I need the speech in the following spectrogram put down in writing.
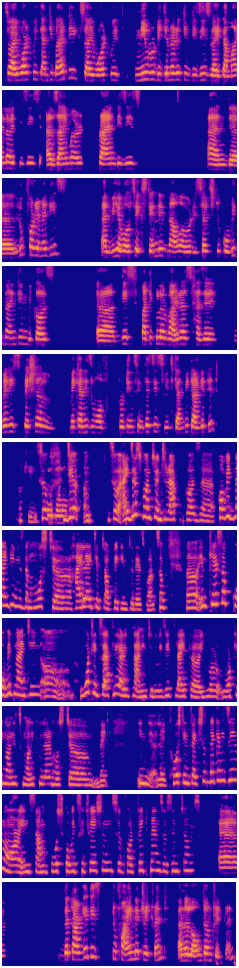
So I work with antibiotics, I work with neurodegenerative disease like amyloid disease, Alzheimer, prion disease, and uh, look for remedies. And we have also extended now our research to COVID 19 because uh, this particular virus has a very special mechanism of protein synthesis which can be targeted. Okay, so, so dear, um, so I just want to interrupt because uh, COVID 19 is the most uh, highlighted topic in today's world. So, uh, in case of COVID 19, uh, what exactly are you planning to do? Is it like uh, you are working on its molecular host, uh, like in like host infectious mechanism, or in some post COVID situations for treatments or symptoms? the target is to find a treatment and a long term treatment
